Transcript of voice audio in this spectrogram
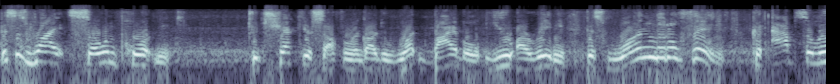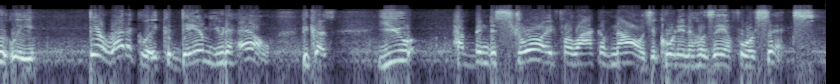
This is why it's so important to check yourself in regard to what Bible you are reading. This one little thing could absolutely, theoretically, could damn you to hell because you have been destroyed for lack of knowledge, according to Hosea 4 6.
